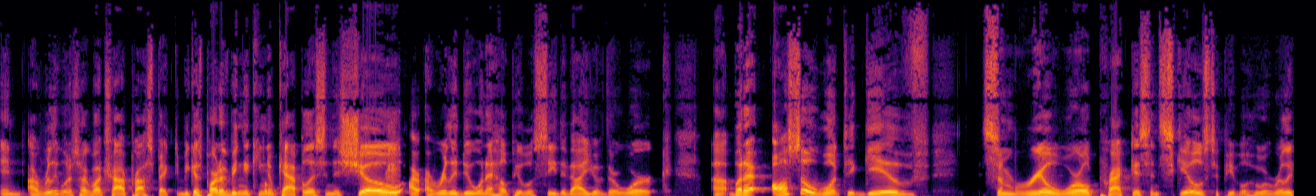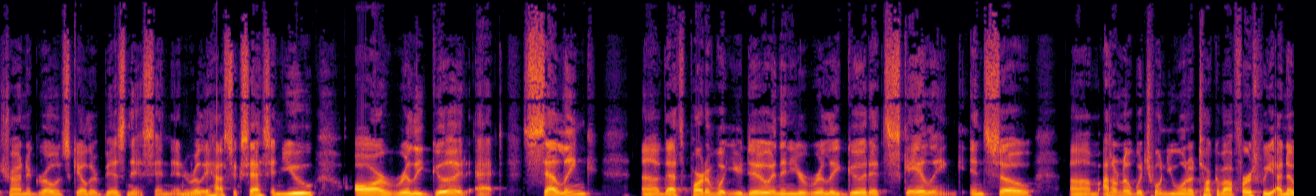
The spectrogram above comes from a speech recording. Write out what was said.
And I really want to talk about tribe prospecting because part of being a kingdom capitalist in this show, I, I really do want to help people see the value of their work. Uh, but I also want to give some real world practice and skills to people who are really trying to grow and scale their business and, and really have success. And you are really good at selling. Uh, that's part of what you do. And then you're really good at scaling. And so Um, I don't know which one you want to talk about first. We I know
